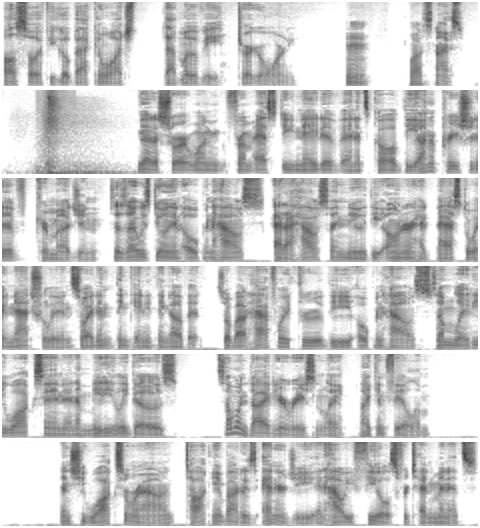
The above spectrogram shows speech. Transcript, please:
Also, if you go back and watch that movie, trigger warning. Hmm. Well, that's nice. Got a short one from SD Native, and it's called The Unappreciative Curmudgeon. Says, I was doing an open house at a house I knew the owner had passed away naturally, and so I didn't think anything of it. So, about halfway through the open house, some lady walks in and immediately goes, Someone died here recently. I can feel him. Then she walks around talking about his energy and how he feels for 10 minutes.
